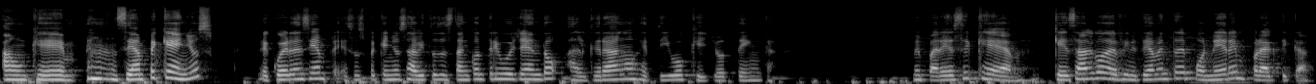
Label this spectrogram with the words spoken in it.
aunque sean pequeños, recuerden siempre, esos pequeños hábitos están contribuyendo al gran objetivo que yo tenga. Me parece que, es algo definitivamente de poner en práctica.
